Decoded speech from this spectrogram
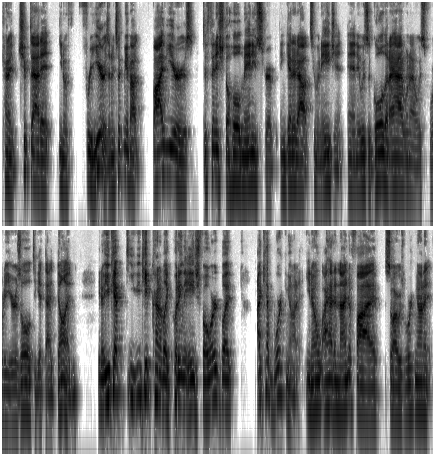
kind of chipped at it you know for years and it took me about five years to finish the whole manuscript and get it out to an agent. And it was a goal that I had when I was 40 years old to get that done. You know, you kept you keep kind of like putting the age forward, but I kept working on it. You know, I had a nine to five, so I was working on it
